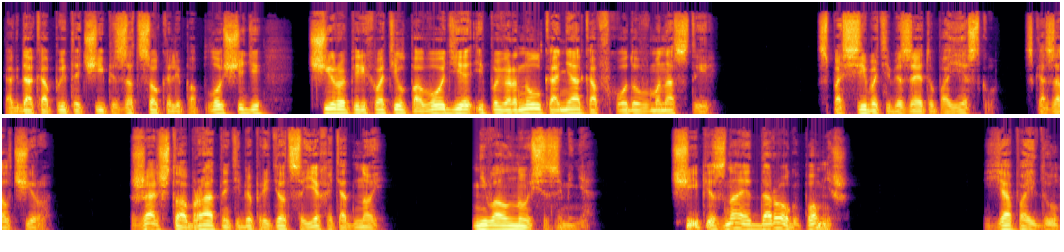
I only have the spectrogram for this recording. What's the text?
Когда копыта Чипи зацокали по площади, Чиро перехватил поводья и повернул коня ко входу в монастырь. «Спасибо тебе за эту поездку», — сказал Чиро. «Жаль, что обратно тебе придется ехать одной. Не волнуйся за меня. Чипи знает дорогу, помнишь? Я пойду,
